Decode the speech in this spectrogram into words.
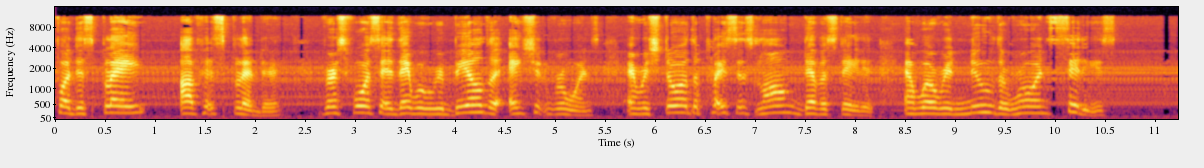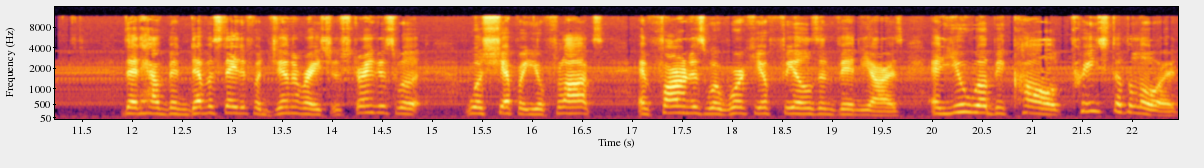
for display of his splendor. Verse 4 says, They will rebuild the ancient ruins and restore the places long devastated, and will renew the ruined cities that have been devastated for generations. Strangers will, will shepherd your flocks, and foreigners will work your fields and vineyards. And you will be called priests of the Lord,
